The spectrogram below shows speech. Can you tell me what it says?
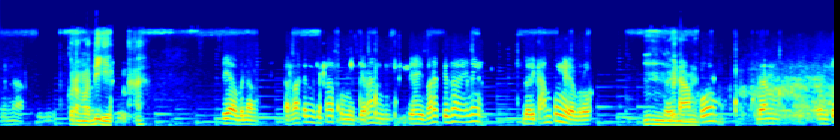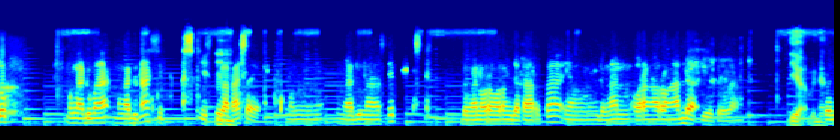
Benar. Kurang lebih gitu lah. Iya benar karena kan kita pemikiran ya ibarat kita ini dari kampung ya bro mm-hmm, dari bener, kampung dan untuk mengadu mengadu nasib istilah mm-hmm. kata ya ngadu nasib dengan orang-orang Jakarta yang dengan orang-orang ada gitu kan. Iya benar. Dan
